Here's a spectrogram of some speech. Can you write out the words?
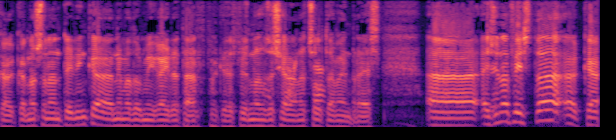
que, que no se n'entenin que anem a dormir gaire tard, perquè després no ens deixaran absolutament res. Uh, és una festa eh, que,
